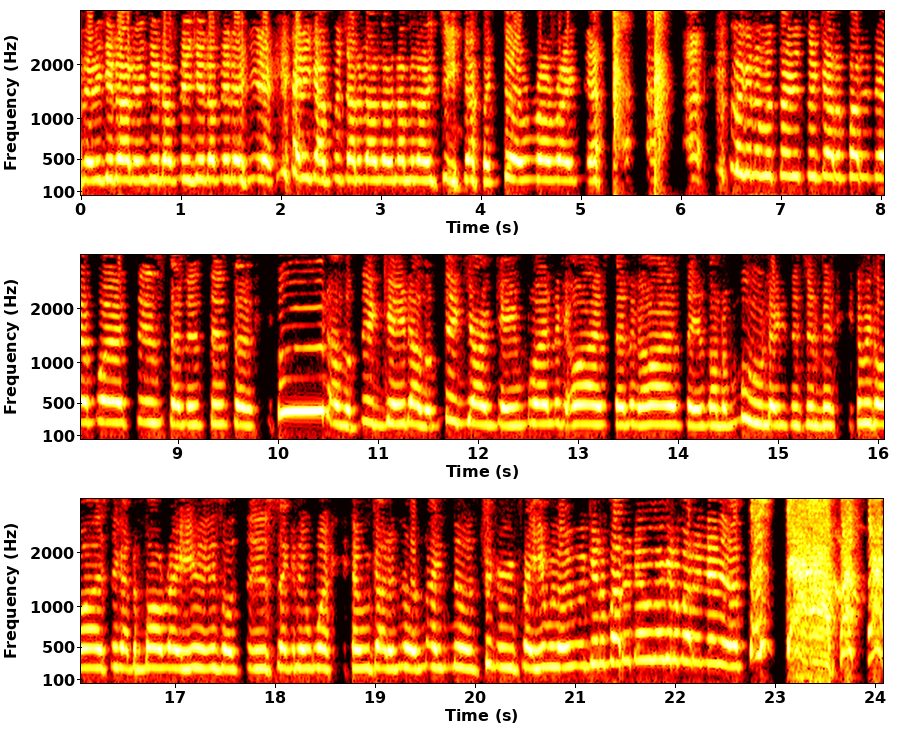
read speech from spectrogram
there, get out there, get off there, get off there. And he got pushed out of bounds number 19. That's a good run right there. Look at number 33, got up out of there, boy. 10 7, 10 7. Ooh, that was a big game. That was a big yard game, boy. Look at Ohio State. Look at Ohio State. It's on the move, ladies and gentlemen. Here we go. Ohio State got the ball right here. It's on it's second and one. And we got a little nice little trickery play. Here we go. We're going to get him out of there. We're going to get him out of there. A touchdown!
